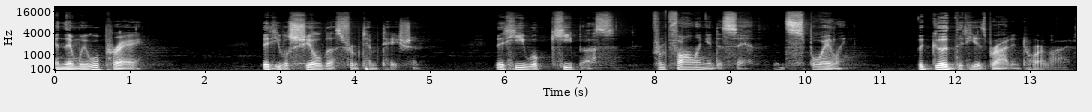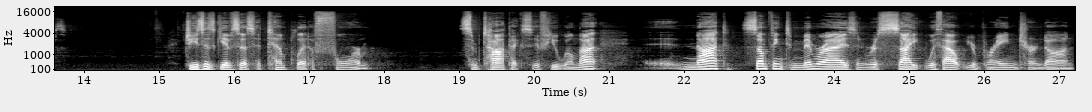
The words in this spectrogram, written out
And then we will pray that He will shield us from temptation, that He will keep us from falling into sin and spoiling the good that He has brought into our lives. Jesus gives us a template, a form, some topics, if you will, not, not something to memorize and recite without your brain turned on,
